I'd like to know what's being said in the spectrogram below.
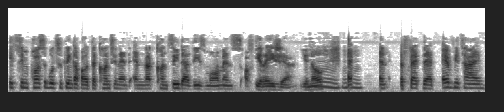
it's impossible to think about the continent and not consider these moments of erasure, you know, mm-hmm. and, and the fact that every time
